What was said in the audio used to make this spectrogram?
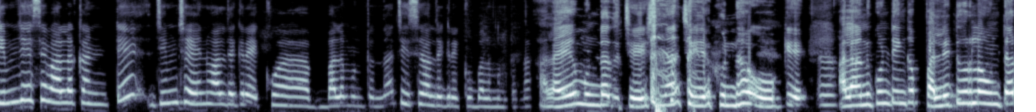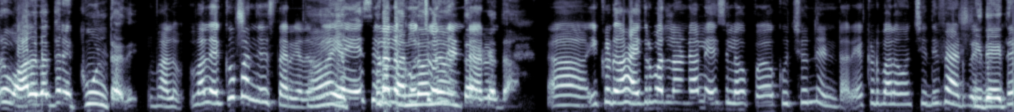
జిమ్ చేసే వాళ్ళకంటే జిమ్ చేయని వాళ్ళ దగ్గర ఎక్కువ బలం ఉంటుందా? చేసే వాళ్ళ దగ్గర ఎక్కువ బలం ఉంటుందా? అలా ఏం ఉండదు. చేసినా చేయకున్నా ఓకే. అలా అనుకుంటే ఇంకా పల్లెటూరులో ఉంటారు వాళ్ళ దగ్గర ఎక్కువ ఉంటది. వాళ్ళు వాళ్ళు ఎక్కువ పని చేస్తారు కదా. ఆ, ఇక్కడ హైదరాబాద్లో ఉండే వాళ్ళు ఏసీలో కూర్చొని తింటారు. ఎక్కడ బలం వచ్చింది? ఫ్యాట్ ఇదైతే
